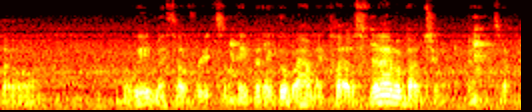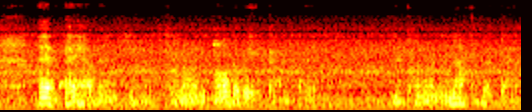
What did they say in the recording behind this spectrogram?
so I weighed myself recently, but I go by how my clothes fit. I'm about 200 pounds, so I, have, I haven't, you know, put on all the weight back, but I put on enough of it back.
